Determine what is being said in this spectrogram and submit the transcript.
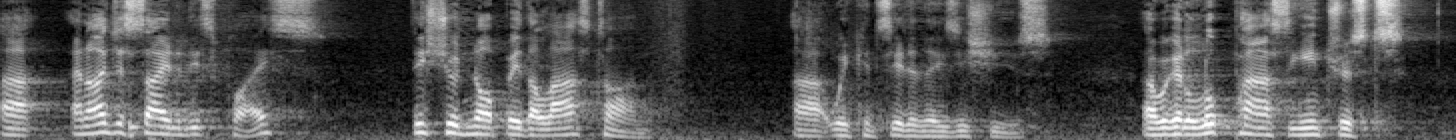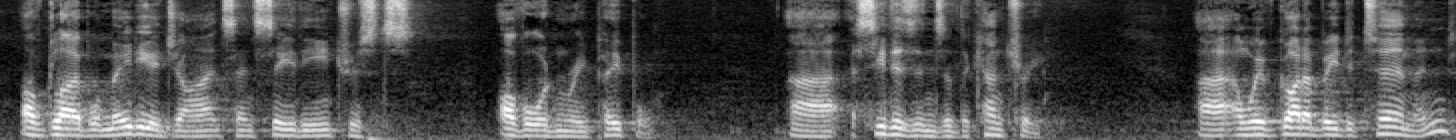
Uh, and I just say to this place, this should not be the last time uh, we consider these issues. Uh, we've got to look past the interests of global media giants and see the interests of ordinary people, uh, citizens of the country. Uh, and we've got to be determined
